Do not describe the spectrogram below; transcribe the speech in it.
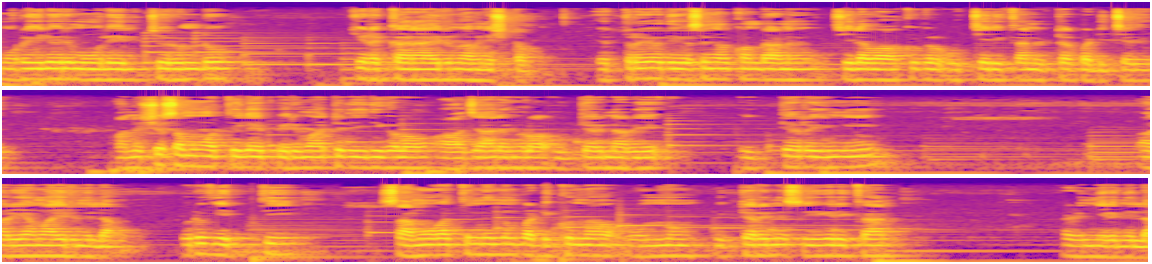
മുറിയിലൊരു മൂലയിൽ ചുരുണ്ടു കിടക്കാനായിരുന്നു അവനിഷ്ടം. എത്രയോ ദിവസങ്ങൾ കൊണ്ടാണ് ചില വാക്കുകൾ ഉച്ചരിക്കാൻ വിക്ടർ പഠിച്ചത്. മനുഷ്യ സമൂഹത്തിലെ പെരുമാറ്റ രീതികളോ ആചാരങ്ങളോ വിക്ടറിനറിയ വിക്ടറിന് അറിയാമായിരുന്നില്ല. ഒരു വ്യക്തി സമൂഹത്തിൽ നിന്നും പഠിക്കുന്ന ഒന്നും വിക്ടറിന് സ്വീകരിക്കാൻ കഴിഞ്ഞിരുന്നില്ല.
